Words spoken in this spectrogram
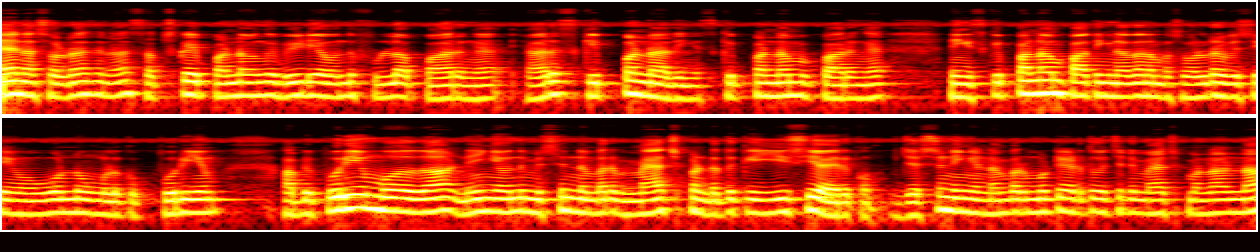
ஏன் நான் சொல்கிறேன் சப்ஸ்கிரைப் பண்ணவங்க வீடியோ வந்து ஃபுல்லாக பாருங்கள் யாரும் ஸ்கிப் பண்ணாதீங்க. ஸ்கிப் பண்ணாமல் பாருங்கள் நீங்கள் ஸ்கிப் பண்ணாமல் பார்த்தீங்கன்னா தான் நம்ம சொல்கிற விஷயம் ஒவ்வொன்றும் உங்களுக்கு புரியும். அப்படி புரியும் போது தான் நீங்கள் வந்து மிஷின் நம்பர் மேட்ச் பண்ணுறதுக்கு ஈஸியாக இருக்கும். ஜஸ்ட்டு நீங்கள் நம்பர் மட்டும் எடுத்து வச்சுட்டு மேட்ச் பண்ணலான்னா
